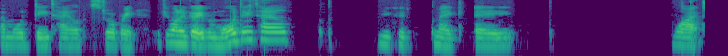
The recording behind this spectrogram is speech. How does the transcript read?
a more detailed strawberry. If you want to go even more detailed, you could make a white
